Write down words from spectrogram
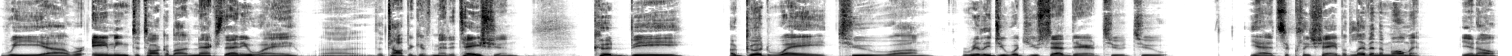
we uh, were aiming to talk about next, anyway, uh, the topic of meditation, could be a good way to um, really do what you said there. To to yeah, it's a cliche, but live in the moment. You know,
